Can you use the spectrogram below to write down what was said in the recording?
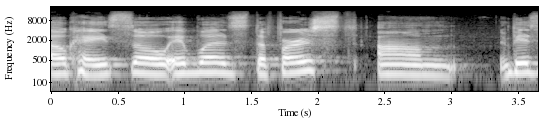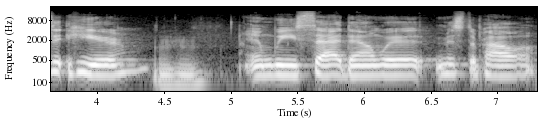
Okay, so it was the first um, visit here, and we sat down with Mr. Powell,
